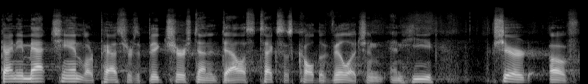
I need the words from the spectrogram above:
guy named Matt Chandler pastors a big church down in Dallas, Texas called The Village, and, and he shared of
